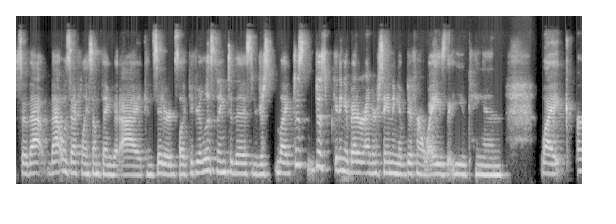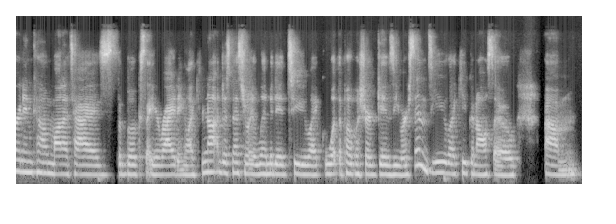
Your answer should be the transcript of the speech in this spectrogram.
so that that was definitely something that I considered. Like if you're listening to this and just like just just getting a better understanding of different ways that you can like earn income, monetize the books that you're writing. Like you're not just necessarily limited to like what the publisher gives you or sends you. Like you can also um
